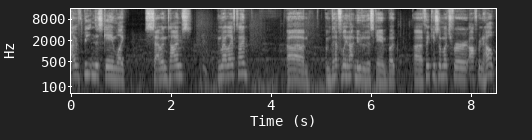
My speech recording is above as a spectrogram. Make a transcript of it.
I've beaten this game like seven times in my lifetime. Um, I'm definitely not new to this game, but uh, thank you so much for offering to help.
